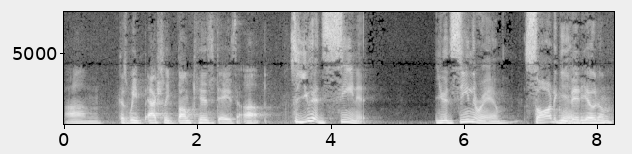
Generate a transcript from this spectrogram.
because we actually bumped his days up. So you had seen it. You had seen the ram, saw it again, Videoed them,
